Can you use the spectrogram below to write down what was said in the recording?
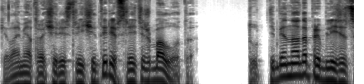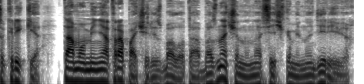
Километра через три-четыре встретишь болото. Тут тебе надо приблизиться к реке. Там у меня тропа через болото обозначена насечками на деревьях.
